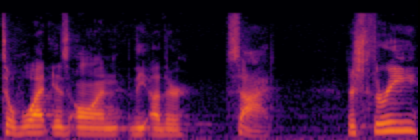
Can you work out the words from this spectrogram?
to what is on the other side. There's three,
